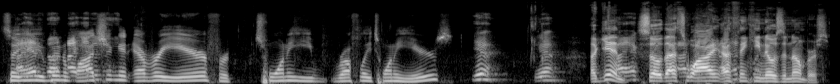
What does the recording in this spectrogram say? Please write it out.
So I you've been haven't- watching it every year for 20, roughly 20 years? Yeah, yeah. Again, actually- so that's I- why I I had think he knows the numbers.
